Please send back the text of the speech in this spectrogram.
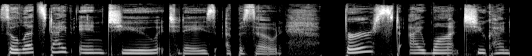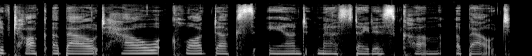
So let's dive into today's episode. First, I want to kind of talk about how clogged ducts and mastitis come about.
